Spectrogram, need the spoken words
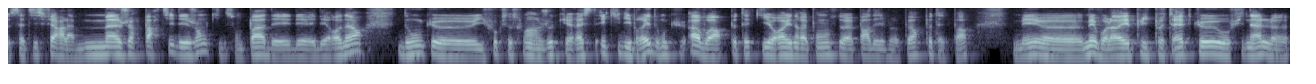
satisfaire la majeure partie des gens qui ne sont pas des, des, des runners. Donc, il faut que ce soit un jeu qui reste équilibré donc, à voir. Peut-être qu'il y aura une réponse de la part des développeurs, peut-être pas. Mais, euh, mais voilà. Et puis peut-être que au final,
